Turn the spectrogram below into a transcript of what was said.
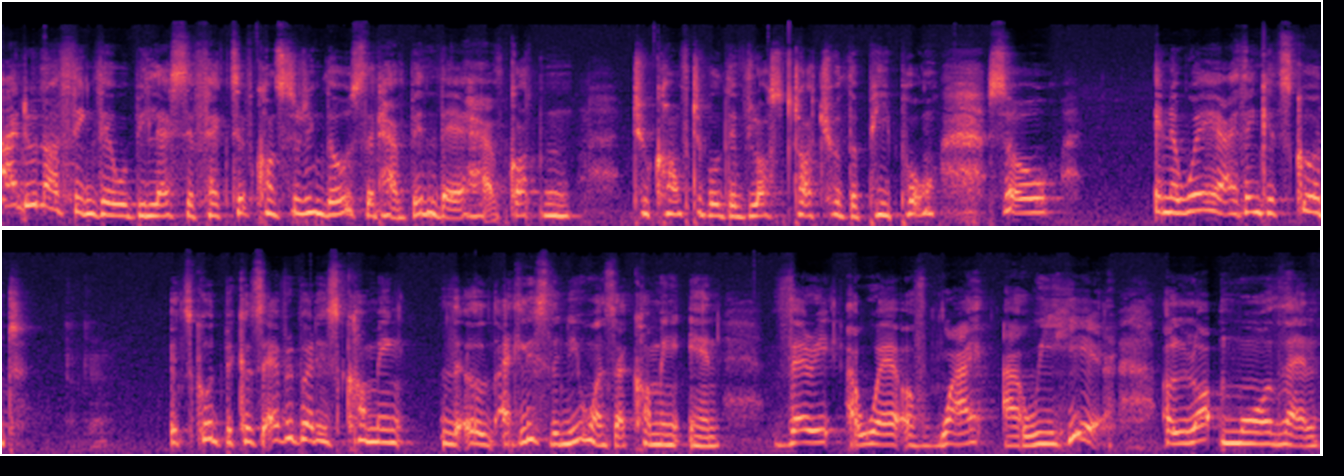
I do not think they will be less effective, considering those that have been there have gotten too comfortable. They've lost touch with the people. So, in a way, I think it's good. Okay. It's good because everybody's coming, at least the new ones are coming in very aware of why are we here. A lot more than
